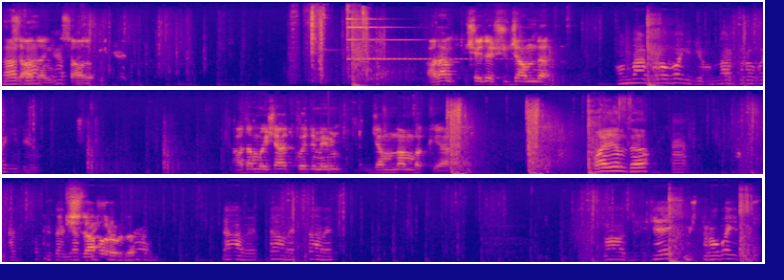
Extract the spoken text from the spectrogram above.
Nerede? Sağdan sağa doğru gidiyor. Adam şeyde şu camda. Onlar drop'a gidiyor. Onlar drop'a gidiyor. Adam o işaret koydum evin camından bakıyor. ha. Bayıldı. Güzel. Güzel, Çok güzel. Bir kişi daha var Yaklaşıyorum. orada. Devam et, devam et, devam et. Aa, şeye gitmiş, drop'a gitmiş.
